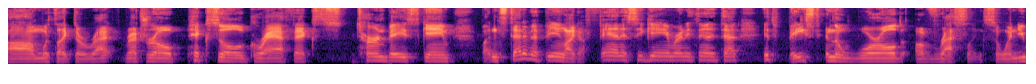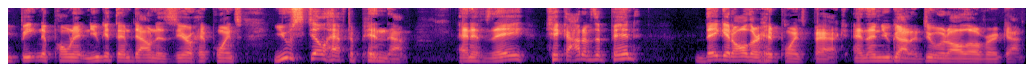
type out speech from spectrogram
um, with like the ret- retro pixel graphics, turn based game. But instead of it being like a fantasy game or anything like that, it's based in the world of wrestling. So when you beat an opponent and you get them down to zero hit points, you still have to pin them. And if they kick out of the pin, they get all their hit points back and then you got to do it all over again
